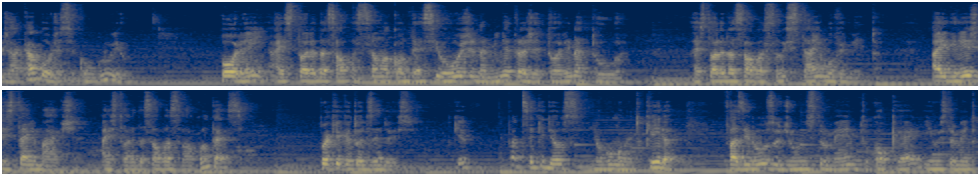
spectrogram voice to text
já acabou, já se concluiu. Porém, a história da salvação acontece hoje na minha trajetória e na tua. A história da salvação está em movimento. A igreja está em marcha. A história da salvação acontece. Por que, que eu estou dizendo isso? Porque pode ser que Deus, em algum momento, queira fazer uso de um instrumento qualquer, e um instrumento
